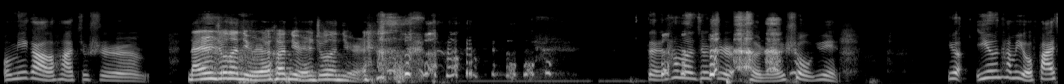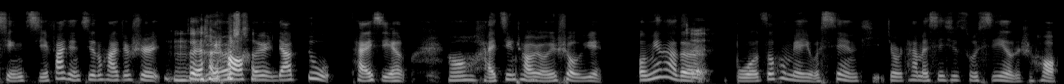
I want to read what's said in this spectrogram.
欧米伽的话就是男人中的女人和女人中的女人。对他们就是很容易受孕，因为因为他们有发情期，发情期的话就是嗯对很容易受要和人家度才行，然后还经常容易受孕。欧米伽的脖子后面有腺体，就是它们信息素吸引了之后，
